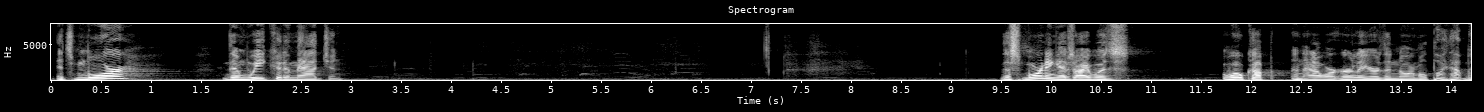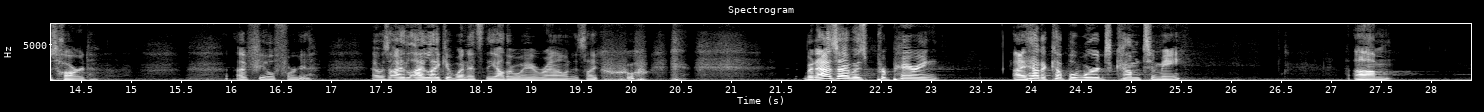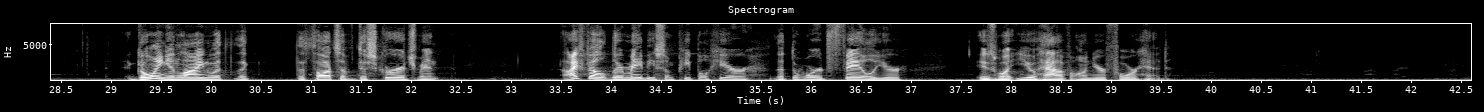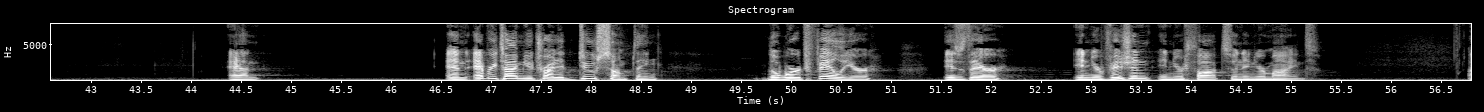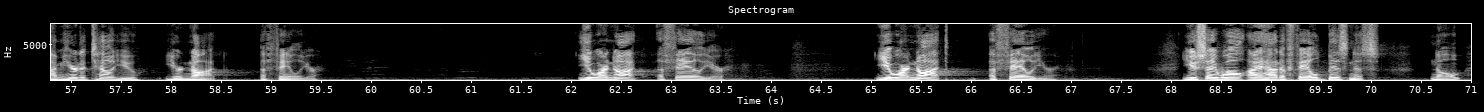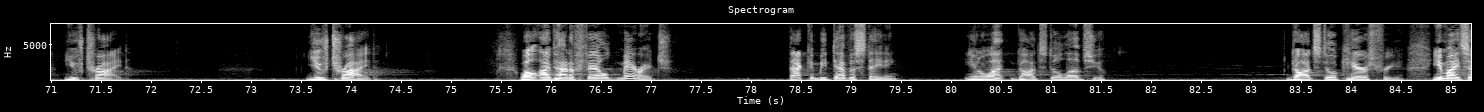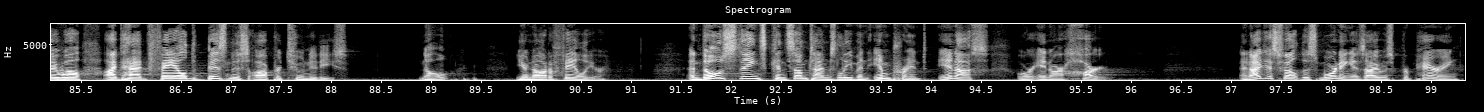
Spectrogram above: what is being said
It's more than we could imagine. This morning, as I was woke up an hour earlier than normal, boy, that was hard. I feel for you. I, was, I, I like it when it's the other way around. It's like, whew. but as I was preparing, I had a couple words come to me. Um, going in line with the, the thoughts of discouragement, I felt there may be some people here that the word failure is what you have on your forehead. And and every time you try to do something, the word failure is there in your vision, in your thoughts, and in your minds. I'm here to tell you, you're not a failure. You are not a failure. You are not a failure. You say, Well, I had a failed business. No, you've tried. You've tried. Well, I've had a failed marriage. That can be devastating. You know what? God still loves you. God still cares for you. You might say, Well, I've had failed business opportunities. No, you're not a failure. And those things can sometimes leave an imprint in us or in our heart. And I just felt this morning as I was preparing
